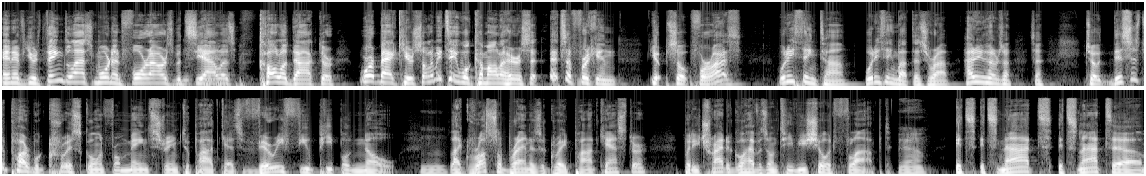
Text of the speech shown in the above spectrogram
And if your thing lasts more than four hours with Cialis, call a doctor. We're back here. So let me tell you what Kamala Harris said. It's a freaking. So for us, what do you think, Tom? What do you think about this, Rob? How do you? So, so this is the part where Chris going from mainstream to podcast. Very few people know. Like Russell Brand is a great podcaster, but he tried to go have his own TV show. It flopped. Yeah. It's it's not it's not. Uh,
